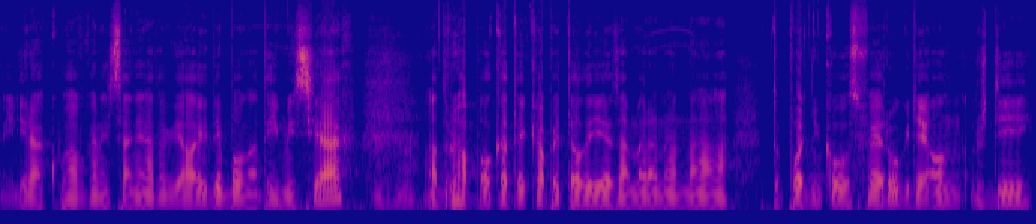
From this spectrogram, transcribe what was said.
Iraku, Afganistane a tak ďalej, kde bol na tých misiách Mhm. a druhá polka tej kapitoly je zameraná na tú podnikovú sféru, kde on vždy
